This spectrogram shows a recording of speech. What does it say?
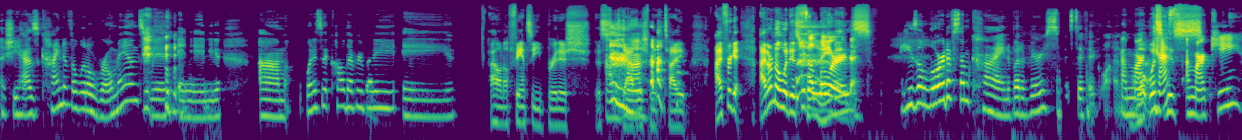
uh, She has kind of a little romance with a um what is it called everybody? A I don't know, fancy British Uh-huh. establishment type. I forget. I don't know what his He's full a name lord. is. he's a lord of some kind, but a very specific one. A What was marquess, his- a marquis.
